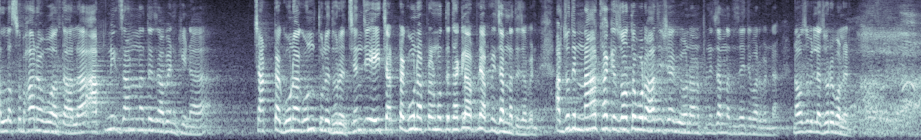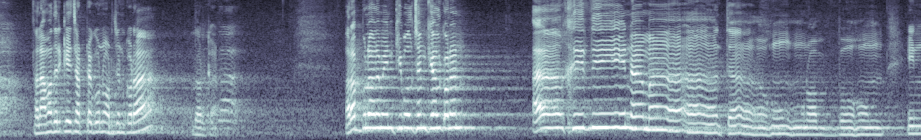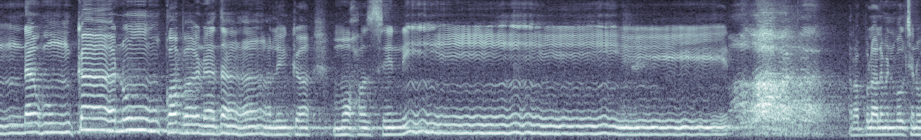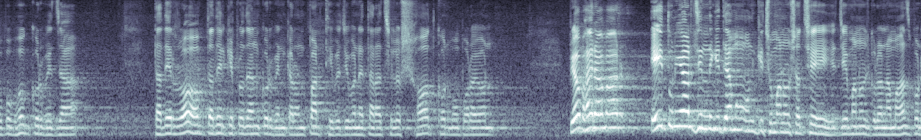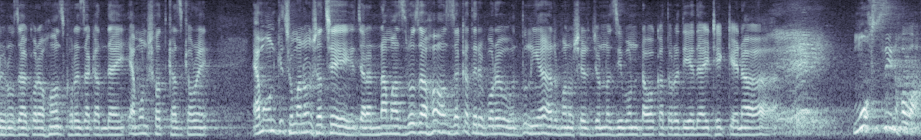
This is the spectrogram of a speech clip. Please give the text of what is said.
আল্লাহ সুবাহানুয়াতালা আপনি জান্নাতে যাবেন কিনা চারটা গুণাগুণ তুলে ধরেছেন যে এই চারটা গুণ আপনার মধ্যে থাকলে আপনি আপনি জান্নাতে যাবেন। আর যদি না থাকে যত বড় হাজি সাহেব হন, আপনি জান্নাতে যাইতে পারবেন না। নওয়াজবিল্লাহ জোরে বলেন। তাহলে আমাদেরকে এই চারটা গুণ অর্জন করা দরকার। রাব্বুল আলমিন কি বলছেন খেয়াল করেন? آخذين ما آتاهم ربهم إنهم كانوا قبل ذلك محسنين রাব্বুল আলমিন বলছেন উপভোগ করবে যা তাদের রব তাদেরকে প্রদান করবেন কারণ পার্থিব জীবনে তারা ছিল সৎ কর্মপরায়ণ প্রিয় ভাইরা আমার এই দুনিয়ার জিন্দগিতে এমন কিছু মানুষ আছে যে মানুষগুলো নামাজ পড়ে, রোজা করে, হজ করে জাকাত দেয়, এমন সৎ কাজ করে। এমন কিছু মানুষ আছে যারা নামাজ, রোজা, হজ জাকাতের পরেও দুনিয়ার মানুষের জন্য জীবনটা অকাতরে দিয়ে দেয়, ঠিক কেনা মুহসিন হওয়া,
